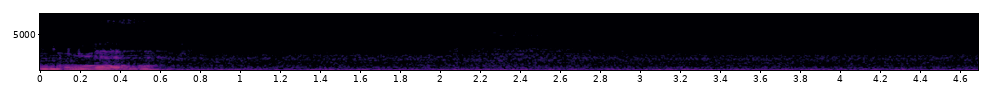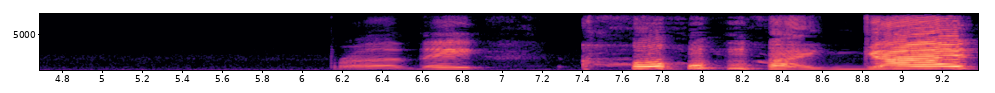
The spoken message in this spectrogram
Yeah. Bruh, they. Oh my god!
